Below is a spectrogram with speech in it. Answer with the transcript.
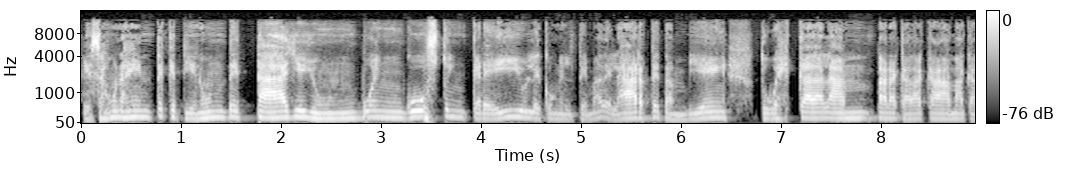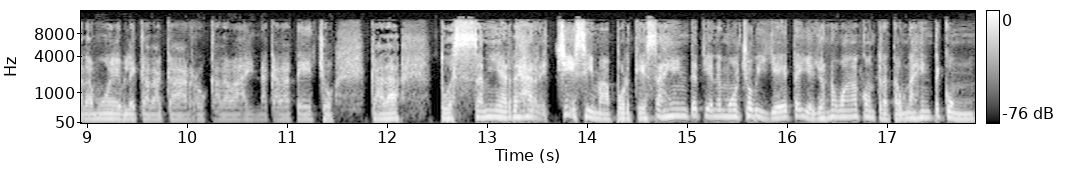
esa es una gente que tiene un detalle y un buen gusto increíble con el tema del arte también. Tú ves cada lámpara, cada cama, cada mueble, cada carro, cada vaina, cada techo, cada... Tú esa mierda es arrechísima porque esa gente tiene mucho billete y ellos no van a contratar a una gente con un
